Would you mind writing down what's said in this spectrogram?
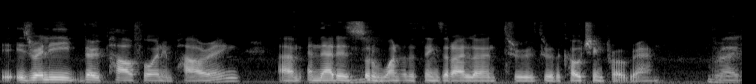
is really very powerful and empowering. Um, and that is sort of mm-hmm. one of the things that I learned through through the coaching program. Right,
